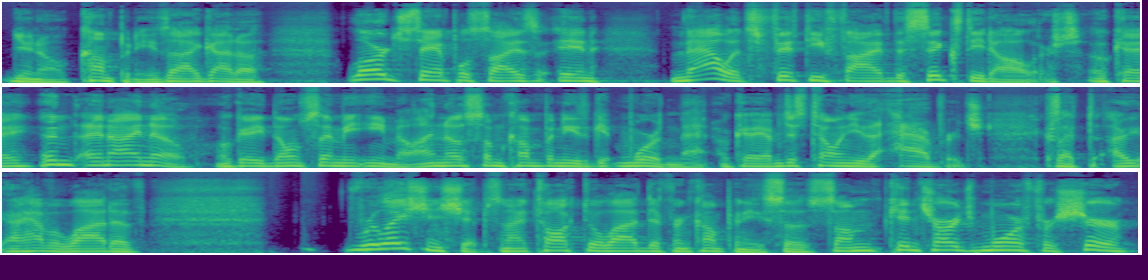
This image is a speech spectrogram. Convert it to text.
you know companies. I got a large sample size and now it's 55 to 60 dollars okay? And and i know okay? Don't send me email. I know some companies get more than that okay? I'm just telling you the average because I, I have a lot of relationships and i talk to a lot of different companies. So some can charge more for sure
